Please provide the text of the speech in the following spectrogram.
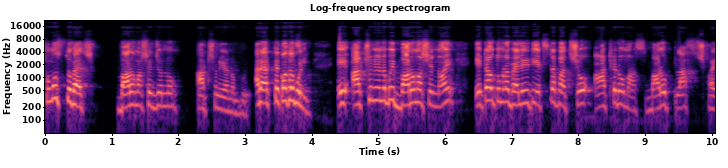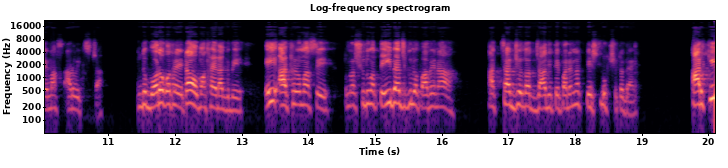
সমস্ত ব্যাচ বারো মাসের জন্য আটশো নিরানব্বই। আর একটা কথা বলি, এই আটশো নিরানব্বই বারো মাসের নয়, এটাও তোমরা ভ্যালিডিটি এক্সট্রা পাচ্ছ, আঠেরো মাস, বারো প্লাস ছয় মাস আরও এক্সট্রা কিন্তু বড় কথা, এটাও মাথায় রাখবে, এই আঠেরো মাসে তোমরা শুধুমাত্র এই ব্যাচগুলো পাবে না। আচার্য যা দিতে পারে না টেক্সট বুক সেটা দেয়। আর কি,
